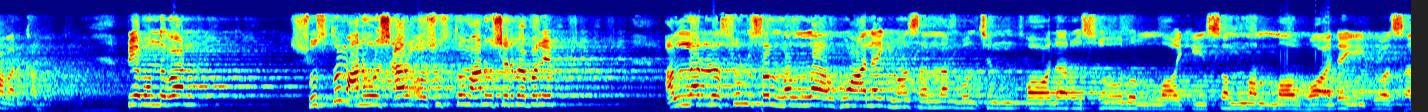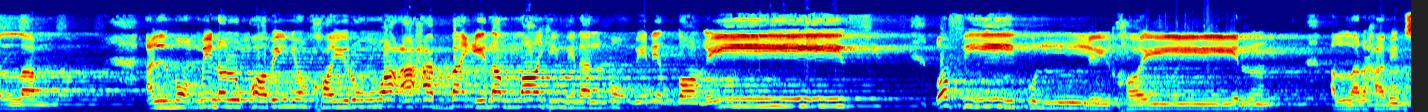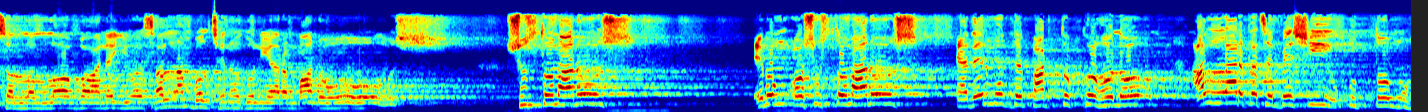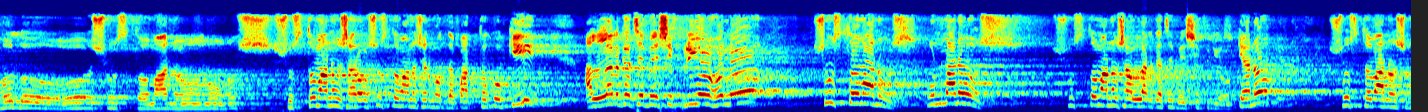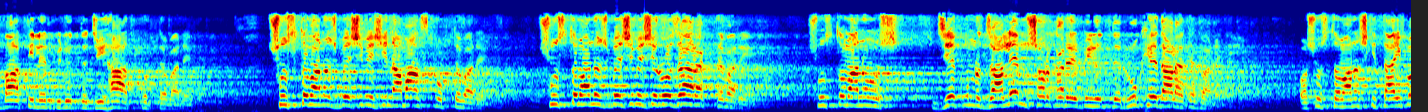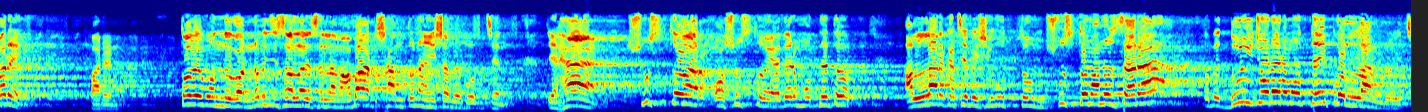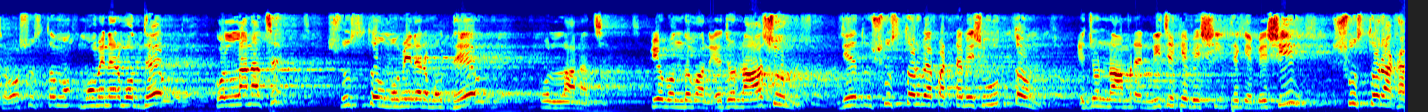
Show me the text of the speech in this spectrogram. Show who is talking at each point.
Speaker 1: খাবার খাব। প্রিয় বন্ধুগণ, সুস্থ মানুষ আর অসুস্থ মানুষের ব্যাপারে আল্লাহর রসুল সাল্লাল্লাহু বলছেন, ক্বালা রাসূলুল্লাহি সাল্লাল্লাহু আলাইহি ওয়াসাল্লাম আল মুমিনুল কবিয়্যু খায়রুন ওয়া আহাব্বা ইলাল্লাহি মিনাল মুমিনিদ দাঈফ আল্লাহর হাবিব ওয়াসাল্লাম বলছেন, ও দুনিয়ার মানুষ, সুস্থ মানুষ এবং অসুস্থ মানুষ, এদের মধ্যে পার্থক্য হলো আল্লাহর কাছে বেশি উত্তম হলো সুস্থ মানুষ। সুস্থ মানুষ আর অসুস্থ মানুষের মধ্যে পার্থক্য কি? আল্লাহর কাছে বেশি প্রিয় হলো সুস্থ মানুষ। কোন মানুষ? সুস্থ মানুষ আল্লাহর কাছে বেশি প্রিয়। কেন? সুস্থ মানুষ বাতিলের বিরুদ্ধে জিহাদ করতে পারে। সুস্থ মানুষ বেশি বেশি নামাজ পড়তে পারে। সুস্থ মানুষ বেশি বেশি রোজা রাখতে পারে। সুস্থ মানুষ যে কোনো জালেম সরকারের বিরুদ্ধে রুখে দাঁড়াতে পারে। অসুস্থ মানুষ কি তাই পারে? পারেন তবে বন্ধুগণ, নবীজি সাল্লাহ সাল্লাম আবার সান্ত্বনা হিসাবে বলছেন যে হ্যাঁ সুস্থ আর অসুস্থ, এদের মধ্যে তো আল্লাহর কাছে বেশি উত্তম। সুস্থ মানুষ যারা তবে দুইজনের মধ্যেই কল্যাণ রয়েছে। অসুস্থ মোমেনের মধ্যেও কল্যাণ আছে, সুস্থ মোমিনের মধ্যেও কল্যাণ আছে। প্রিয় বন্ধুগণ, এজন্য আসুন, যেহেতু সুস্থর ব্যাপারটা বেশি উত্তম, এজন্য আমরা নিজেকে বেশি থেকে বেশি সুস্থ রাখা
